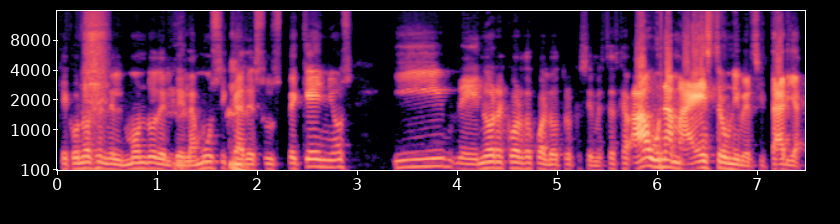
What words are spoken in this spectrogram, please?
que conoce en el mundo de, de la música de sus pequeños, y eh, no recuerdo cuál otro que se me está escapando. Ah, una maestra universitaria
